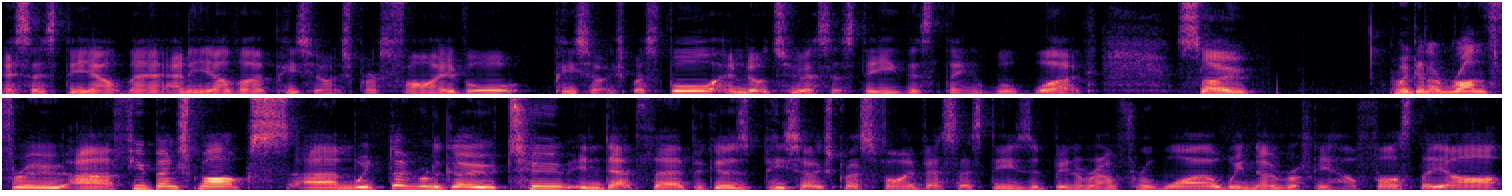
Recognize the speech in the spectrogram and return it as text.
SSD out there, any other PCI Express 5 or PCI Express 4, M.2 SSD, this thing will work. So we're going to run through a few benchmarks. Um, we don't want to go too in-depth there because PCI Express 5 SSDs have been around for a while. We know roughly how fast they are,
